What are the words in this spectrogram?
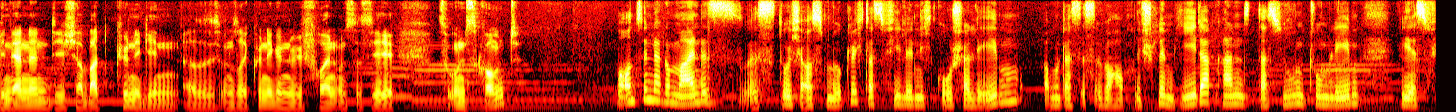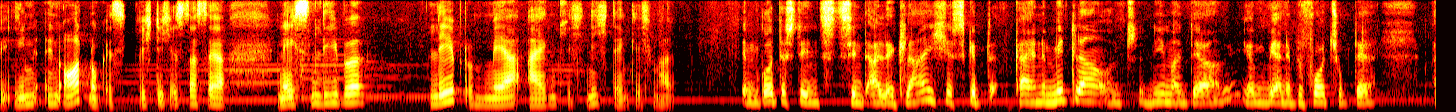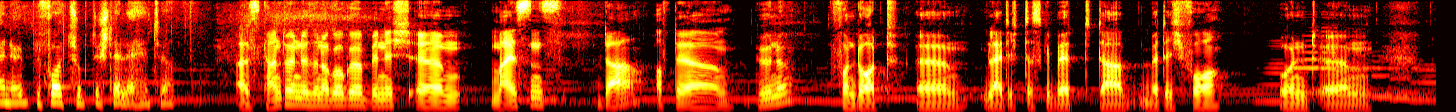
wir nennen die Schabbat-Königin. Also sie ist unsere Königin. Wir freuen uns, dass sie zu uns kommt. Bei uns in der Gemeinde ist es durchaus möglich, dass viele nicht koscher leben. Und das ist überhaupt nicht schlimm. Jeder kann das Judentum leben, wie es für ihn in Ordnung ist. Wichtig ist, dass er Nächstenliebe lebt und mehr eigentlich nicht, denke ich mal. Im Gottesdienst sind alle gleich. Es gibt keine Mittler und niemand, der irgendwie eine bevorzugte, eine bevorzugte Stelle hätte. Als Kantor in der Synagoge bin ich ähm, meistens da auf der Bühne. Von dort ähm, leite ich das Gebet, da bete ich vor und ähm,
